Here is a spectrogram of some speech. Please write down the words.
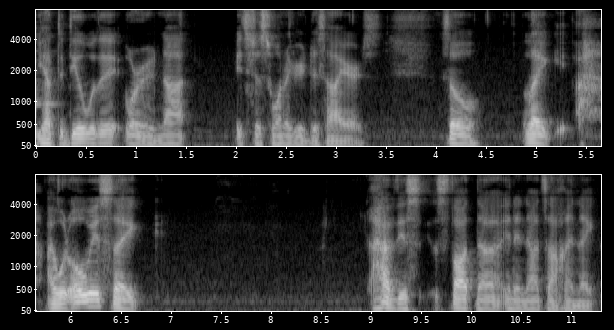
you have to deal with it or not it's just one of your desires. So like i would always like have this thought na in and out sa akin like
